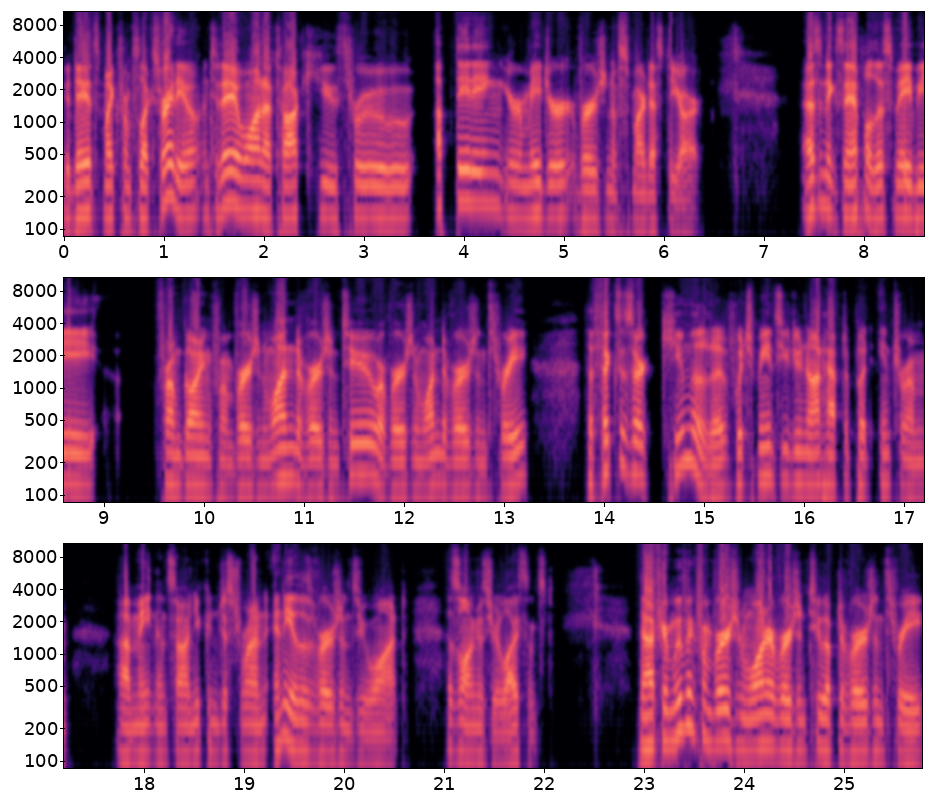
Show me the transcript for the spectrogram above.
Good day, it's Mike from Flex Radio, and today I want to talk you through updating your major version of Smart SDR. As an example, this may be from going from version 1 to version 2 or version 1 to version 3. The fixes are cumulative, which means you do not have to put interim uh, maintenance on. You can just run any of those versions you want as long as you're licensed. Now, if you're moving from version 1 or version 2 up to version 3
